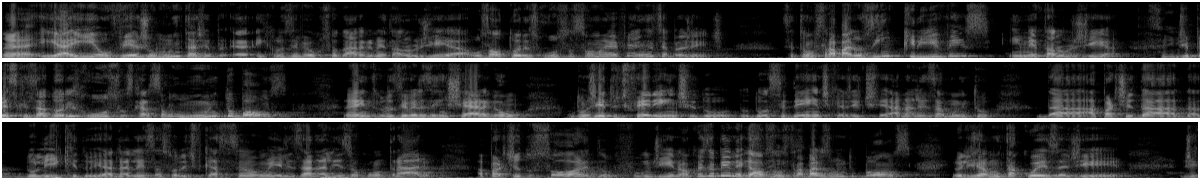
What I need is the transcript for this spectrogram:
Né? E aí eu vejo muita gente, é, inclusive eu que sou da área de metalurgia, os autores russos são uma referência pra gente. Você tem uns trabalhos incríveis em metalurgia Sim. de pesquisadores russos. Os caras são muito bons. Né? Inclusive, eles enxergam de um jeito diferente do, do, do Ocidente, que a gente analisa muito da, a partir da, da- do líquido e analisa a solidificação, e eles analisam o contrário, a partir do sólido, fundindo. É uma coisa bem legal, são uns trabalhos muito bons. Eu li já muita coisa de, de,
